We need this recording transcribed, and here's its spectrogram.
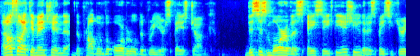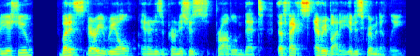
I'd also like to mention the problem of orbital debris or space junk. This is more of a space safety issue than a space security issue, but it's very real and it is a pernicious problem that affects everybody indiscriminately.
